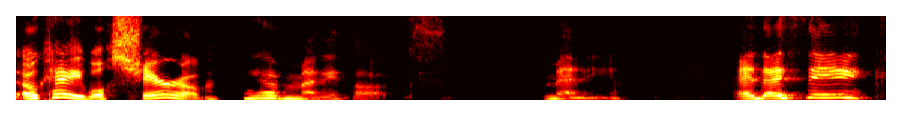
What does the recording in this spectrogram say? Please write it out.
Okay, well, share them. I have many thoughts. Many. And I think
